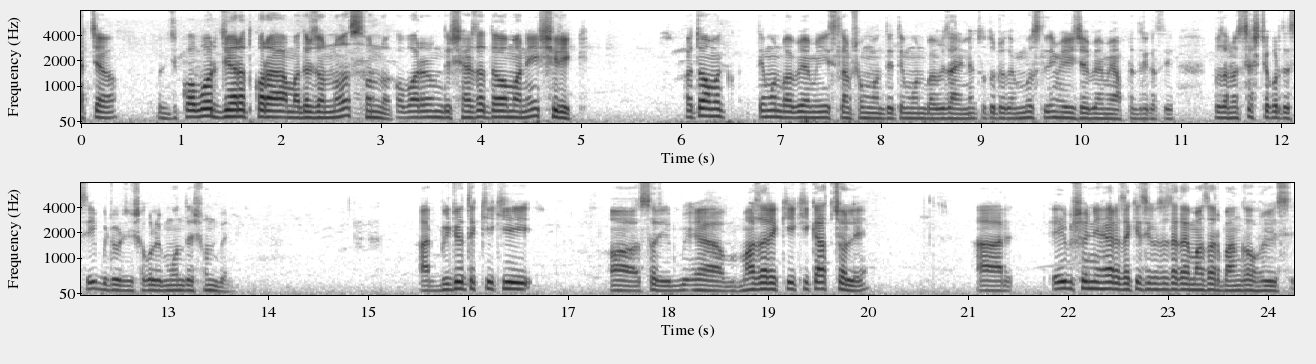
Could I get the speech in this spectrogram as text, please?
আচ্ছা যে কবর জিয়ারত করা আমাদের জন্য শূন্য কবরের মধ্যে শেরজাদ দেওয়া মানে শিরিক। হয়তো আমাকে তেমনভাবে আমি ইসলাম সম্বন্ধে তেমনভাবে জানি না, যতটুকু আমি মুসলিম এই হিসাবে আমি আপনাদের কাছে বোঝানোর চেষ্টা করতেছি। ভিডিওটি সকলে মন দিয়ে শুনবেন। আর ভিডিওতে কি কি সরি মাজারে কি কি কাজ চলে, আর এই বিষয় নিয়ে হেরা যা কিছু কিছু জায়গায় মাজার ভাঙ্গা হয়েছে।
